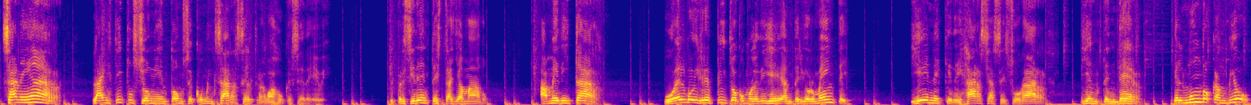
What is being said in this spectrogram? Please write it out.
sanear la institución y entonces comenzar a hacer el trabajo que se debe. El presidente está llamado a meditar. Vuelvo y repito, como le dije anteriormente, tiene que dejarse asesorar y entender que el mundo cambió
